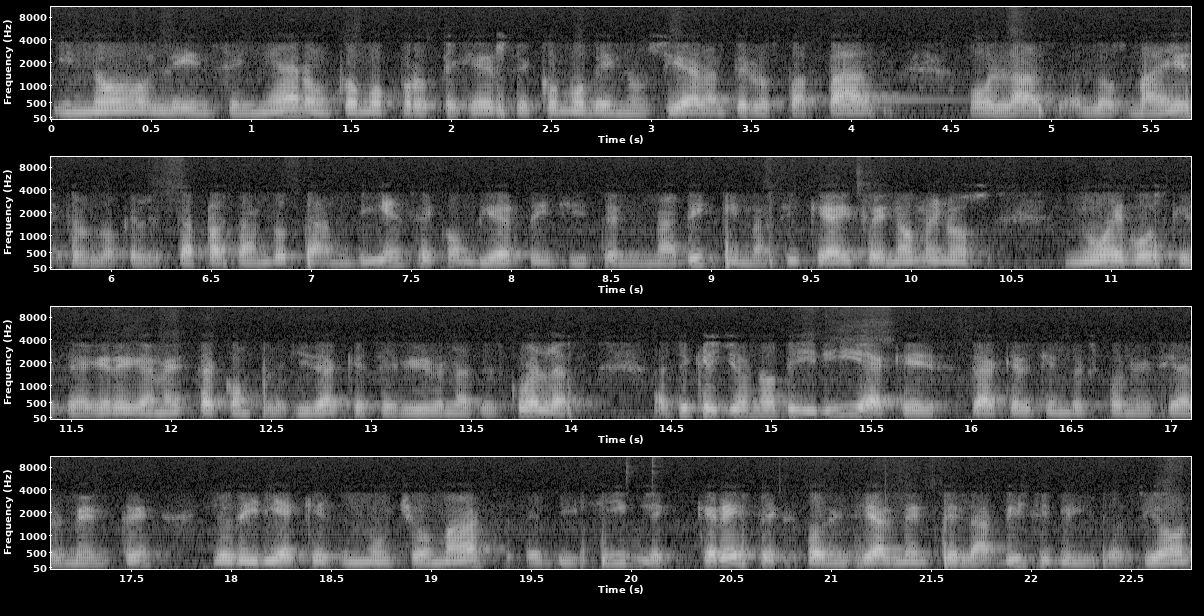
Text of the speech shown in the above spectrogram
y no le enseñaron cómo protegerse, cómo denunciar ante los papás o las, los maestros lo que le está pasando, también se convierte, insisto, en una víctima. Así que hay fenómenos nuevos que se agregan a esta complejidad que se vive en las escuelas. Así que yo no diría que está creciendo exponencialmente, yo diría que es mucho más eh, visible, crece exponencialmente la visibilización,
